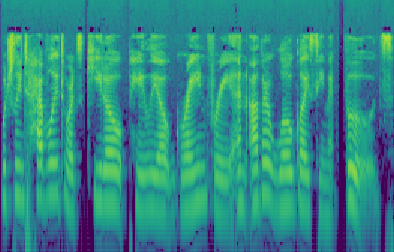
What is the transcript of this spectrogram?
which leaned heavily towards keto, paleo, grain free, and other low glycemic foods.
